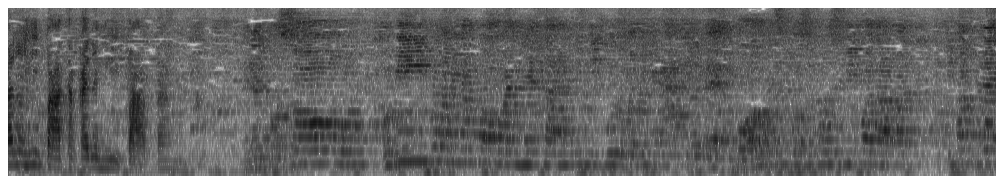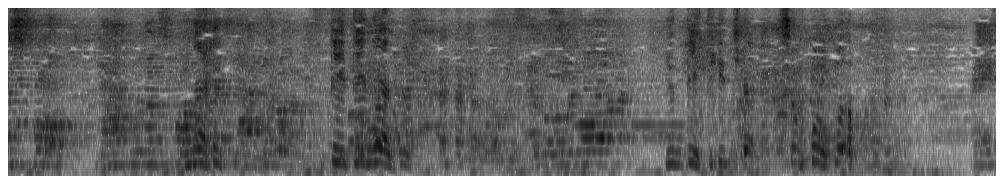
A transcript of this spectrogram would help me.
paano hipatan kayo ng hipatan? Ayan po. So, humingi po kami ng paumanhin dahil hindi po lumamig ang ating level. Kasi po, supposedly po dapat ipa-flash po lahat po ng sponsors, lahat po ng mga Titi niyan. Yung titi dyan, sumuko. may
